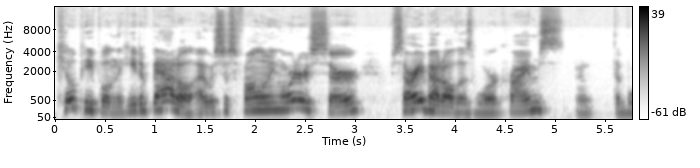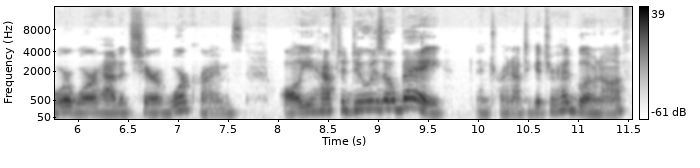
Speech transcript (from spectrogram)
kill people in the heat of battle. I was just following orders, sir. Sorry about all those war crimes. The Boer War had its share of war crimes. All you have to do is obey and try not to get your head blown off.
